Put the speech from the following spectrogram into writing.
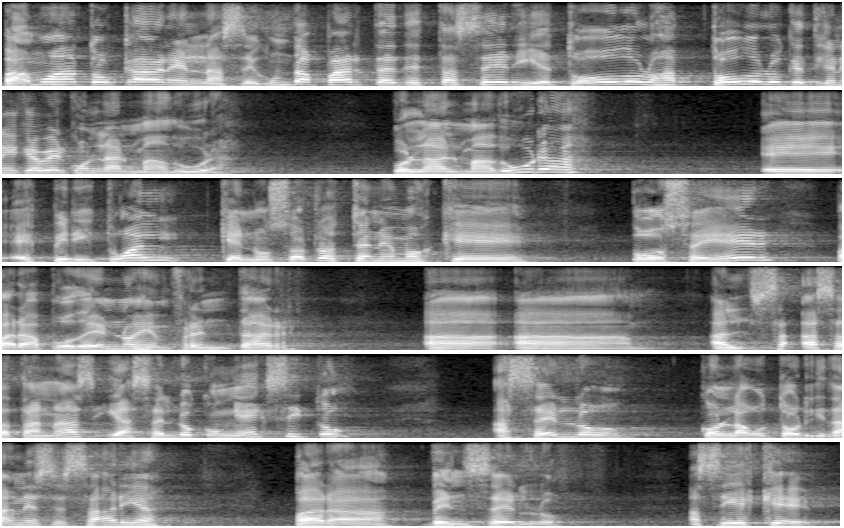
Vamos a tocar en la segunda parte de esta serie todo lo, que tiene que ver con la armadura. Con la armadura eh, espiritual que nosotros tenemos que poseer para podernos enfrentar a Satanás y hacerlo con éxito, hacerlo con la autoridad necesaria para vencerlo. Así es que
